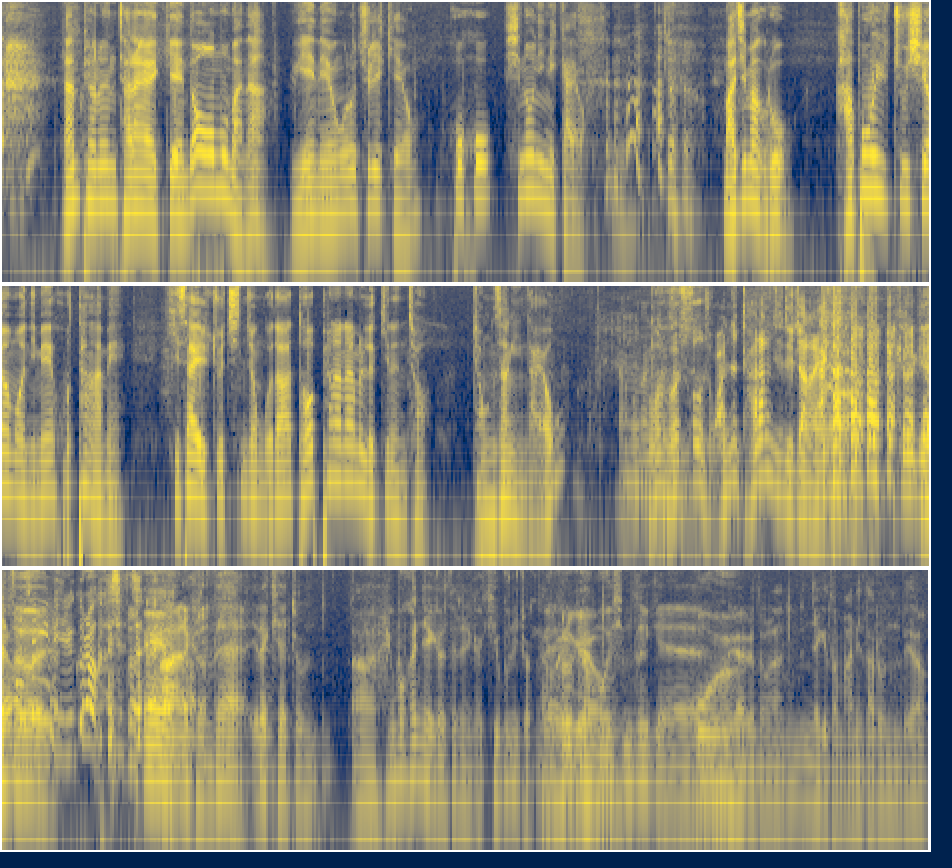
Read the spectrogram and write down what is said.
남편은 자랑할 게 너무 많아 위의 내용으로 줄일게요. 호호 신혼이니까요. 마지막으로 가보일주 시어머님의 호탕함에 기사일주 친정보다 더 편안함을 느끼는 저 정상인가요? 그건 벌써 완전 자랑질이잖아요. 그러게요. 선생님이 읽으라고 하셨잖아요. 예. 아, 그런데 이렇게 좀 아, 행복한 얘기를 들으니까 기분이 좋다. 네. 그러게요. 너무 힘들게 오, 우리가 네. 그동안 힘든 얘기도 많이 다뤘는데요.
